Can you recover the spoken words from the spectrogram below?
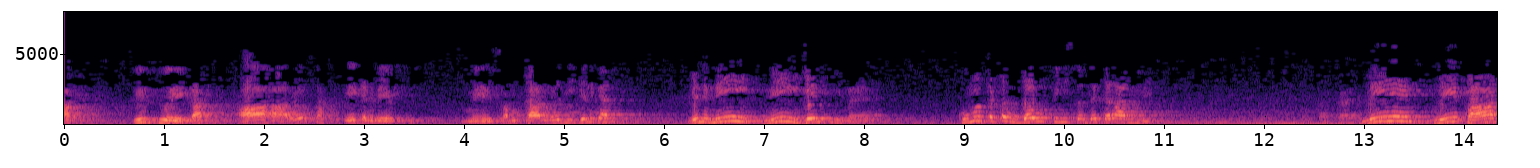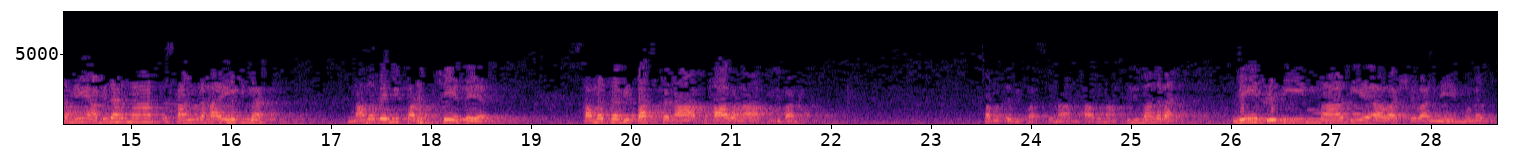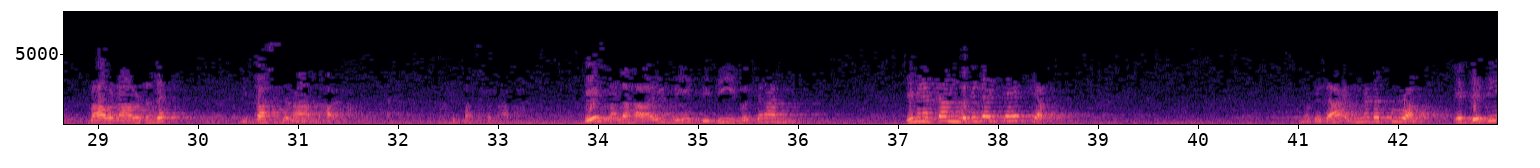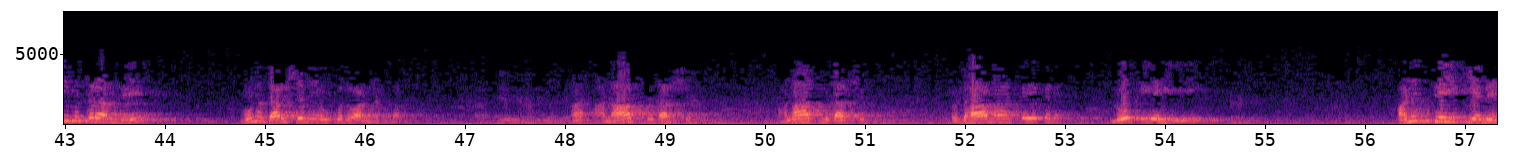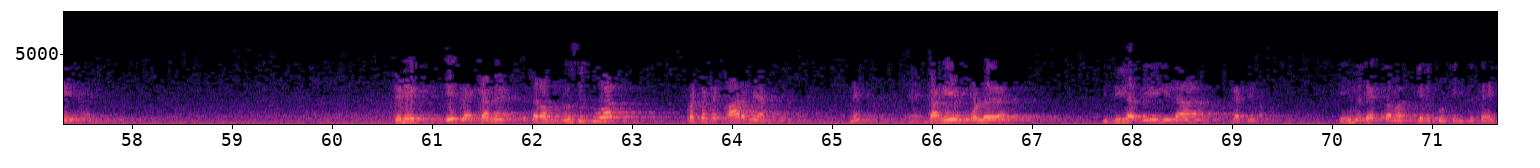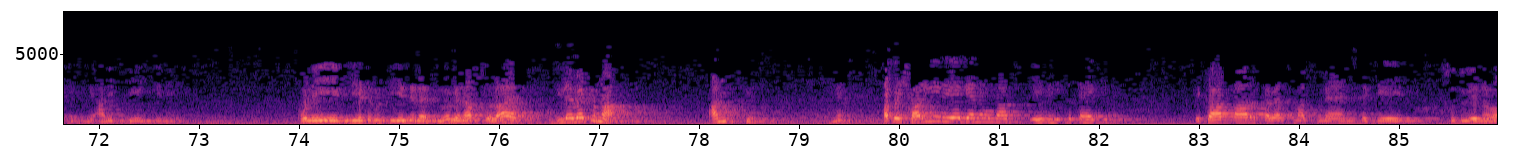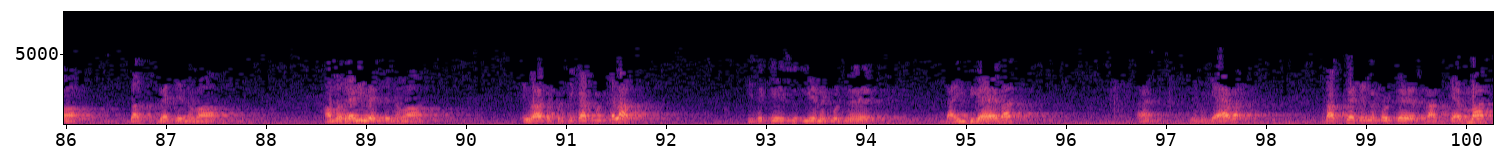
ඍතු එකක්, ආහාර එකක්. ඒකනේ මේ මේ සමුත්ථාන වලදී ඉගෙන ගන්න. මෙන්න මේ මේ ඉගෙනීම කුමකට උදව් පිණිසද කරන්නේ? මේ මේ පාඩ මේ අභිධර්මාර්ථ සංග්‍රහයෙහිම නවවෙනි පරිච්ඡේදය සමත විපස්සනා භාවනා පිළිබඳ. සමත විපස්සනා භාවනා පිළිබඳවයි. මේ දෙදීම් ආදිය අවශ්‍ය වන්නේ මොන භාවනාවටද? විපස්සනා භාවනාව. විපස්සනා. ඒ සඳහායි මේ දෙදීම කරන්නේ. එහෙම නැත්නම් නොබෙදයි තැහැකියක්. නොබෙදා ඉන්නට පුළුවන්. ඒ දෙදීම කරන්නේ මොන දර්ශනය උපදවන්නටද? අනාත්ම දර්ශන අනාත්ම දර්ශන ප්‍රධානාංක ඒකනේ ලෝකයේහි අනිත්‍යයි කියන එක කෙනෙක් ඒක ගැන විතරක් නොසිතුවත් ප්‍රකට කාරණයක් නේ. ගහේ කොළ ඉදිලා වේලිලා ගැටෙනවා. එහෙම දැක්කමත් කෙනෙකුට හිතට හැකියි අනිත්‍යයි කියන්නේ. කොළේ ඒ විදිහටම තියෙන්නේ නැතුව වෙනස් වෙලා දිල වැටුණා. අනිත්‍ය. නේ? අපේ ශරීරය ගැන උනත් එහෙම හිතට හැකියි. එකාකාර පැවැත්මක් නැහැ හිතකේ සුදු වෙනවා, දත් වැටෙනවා, අම රැලි වැටෙනවා. ඒවට ප්‍රතිකර්ම කළා. හිතකේ සුදු වෙනකොට දයිදි ගෑවත් ඈ එහෙම ගෑවත් දත් වැටෙනකොට දත් දැම්මත්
